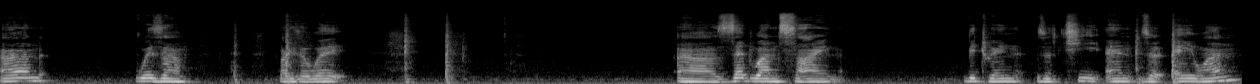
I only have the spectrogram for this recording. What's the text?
and with a by the way a Z1 sign between the T and the A1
